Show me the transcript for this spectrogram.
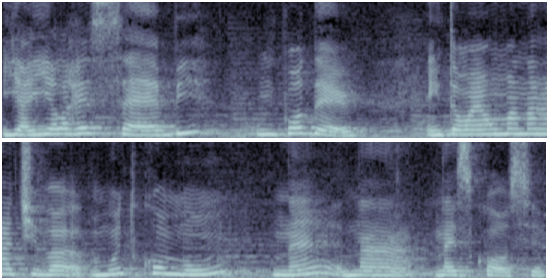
e aí ela recebe um poder. Então é uma narrativa muito comum, né, na, na Escócia.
